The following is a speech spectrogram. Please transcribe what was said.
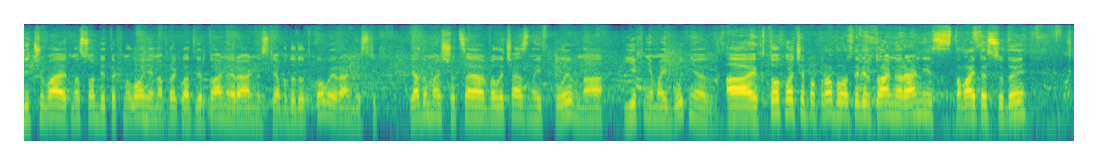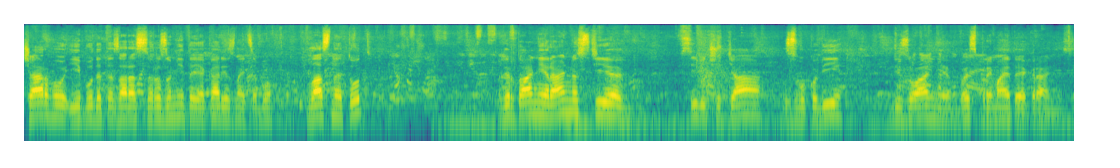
відчувають на собі технології, наприклад, віртуальної реальності або додаткової реальності. Я думаю, що це величезний вплив на їхнє майбутнє. А хто хоче попробувати віртуальну реальність, ставайте сюди в чергу і будете зараз розуміти, яка різниця. Бо власне тут віртуальній реальності всі відчуття, звукові, візуальні, ви сприймаєте як реальність.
